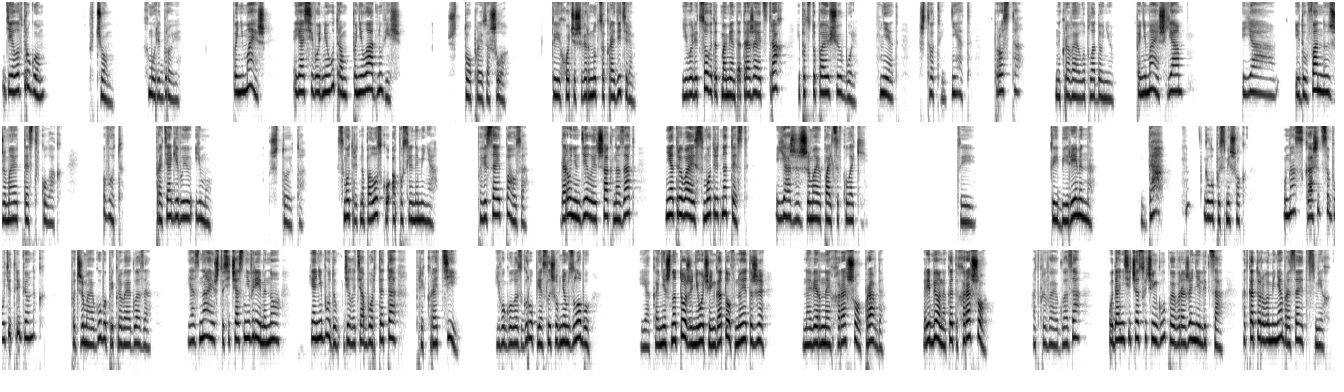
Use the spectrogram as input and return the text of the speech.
«Дело в другом». «В чем?» — хмурит брови. «Понимаешь, я сегодня утром поняла одну вещь». «Что произошло?» Ты хочешь вернуться к родителям? Его лицо в этот момент отражает страх и подступающую боль. Нет, что ты? Нет. Просто накрываю лоб ладонью. Понимаешь, я я иду в ванную, сжимаю тест в кулак. Вот. Протягиваю ему. Что это? Смотрит на полоску, а после на меня. Повисает пауза. Доронин делает шаг назад, не отрываясь, смотрит на тест. Я же сжимаю пальцы в кулаки. Ты... ты беременна? Да. Глупый смешок. У нас, кажется, будет ребенок. Поджимаю губы, прикрывая глаза. Я знаю, что сейчас не время, но я не буду делать аборт. Это прекрати. Его голос груб, я слышу в нем злобу. Я, конечно, тоже не очень готов, но это же, наверное, хорошо, правда? Ребенок – это хорошо. Открываю глаза. У Дани сейчас очень глупое выражение лица, от которого меня бросает в смех.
